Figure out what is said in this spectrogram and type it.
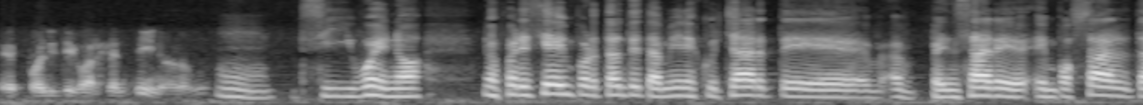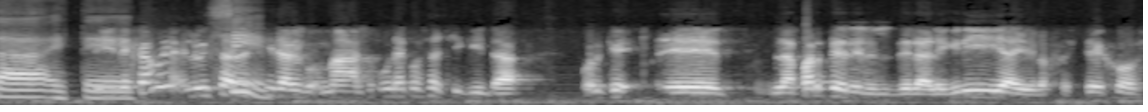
eh, político argentino, ¿no? Mm, sí, bueno, nos parecía importante también escucharte, eh, pensar eh, en voz alta. Este... Sí, déjame, Luisa, decir algo más, una cosa chiquita, porque eh, la parte de, la alegría y de los festejos,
